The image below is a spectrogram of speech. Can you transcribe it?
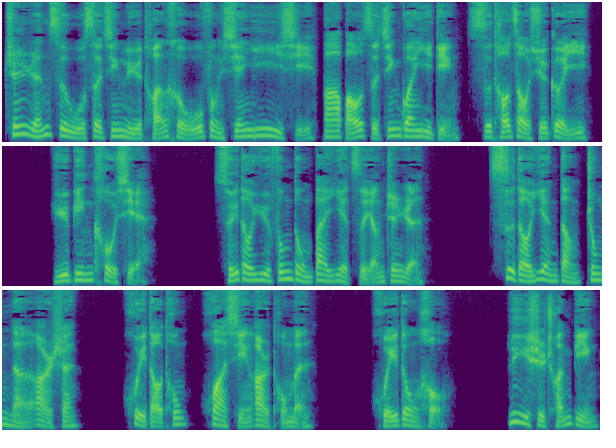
真人自五色金缕团鹤无缝仙衣一袭，八宝紫金冠一顶，丝绦皂靴各一。于冰叩谢，随到玉峰洞拜谒紫阳真人，次到雁荡中南二山会道通化形二同门。回洞后，历史传禀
